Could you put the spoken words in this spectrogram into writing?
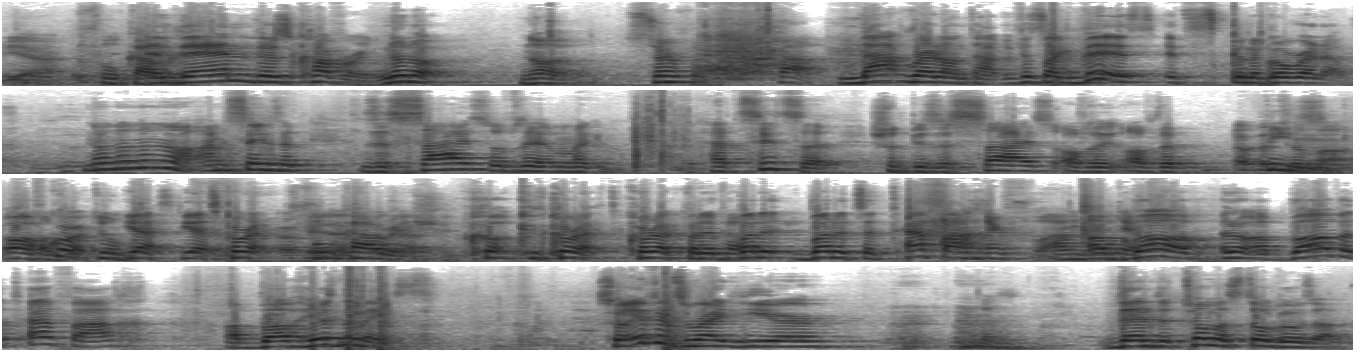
Yeah. full coverage. and then there's covering. No, no, no surface top. not right on top. If it's like this, it's gonna go right up. No, no, no, no. I'm saying that the size of the ma- hatzitza should be the size of the of the Of the piece tumah. Oh, of the course. tumah. Yes, yes, correct. Okay, Full coverage. Co- correct, correct. But it, but it, but it's a tefach Under, under above no, above a tefach above. Here's the mace. So if it's right here, then the tumah still goes up.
